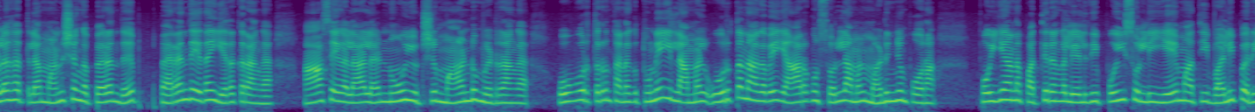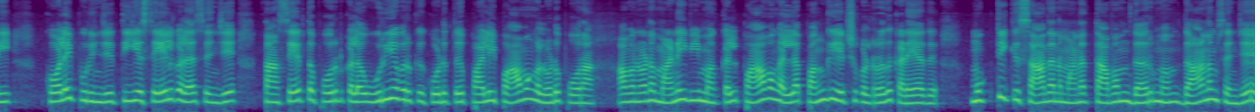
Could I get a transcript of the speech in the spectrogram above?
உலகத்துல மனுஷங்க பிறந்து பிறந்தே தான் இறக்குறாங்க. ஆசைகளால நோயுற்று மாண்டும் விடுறாங்க. ஒவ்வொருத்தரும் தனக்கு துணை இல்லாமல் ஒருத்தனாகவே யாருக்கும் சொல்லாமல் மடிஞ்சும் போறான். பொய்யான பத்திரங்கள் எழுதி பொய் சொல்லி ஏமாத்தி வழிப்பறி கொலை புரிஞ்சு தீய செயல்களை செஞ்சு தான் சேர்த்த பொருட்களை உரியவருக்கு கொடுத்து பழி பாவங்களோடு போறான். அவனோட மனைவி மக்கள் பாவங்களில் பங்கு ஏற்றுக்கொள்றது கிடையாது. முக்திக்கு சாதனமான தவம் தர்மம் தானம் செஞ்சு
